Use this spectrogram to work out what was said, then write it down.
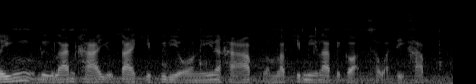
ลิงก์หรือร้านค้าอยู่ใต้คลิปวิดีโอนี้นะครับสำหรับคลิปนี้ลาไปก่อนสวัสดีครับ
